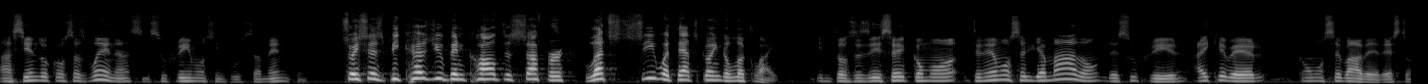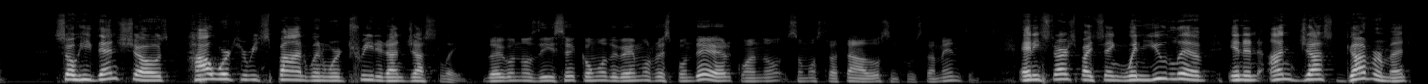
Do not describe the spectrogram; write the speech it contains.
haciendo cosas buenas y sufrimos injustamente. So he says, Because you've been called to suffer, let's see what that's going to look like. Entonces dice, como tenemos el llamado de sufrir, hay que ver cómo se va a ver esto. So he then shows how we're to respond when we're treated unjustly. Luego nos dice cómo debemos responder cuando somos tratados injustamente. And he starts by saying, when you live in an unjust government,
